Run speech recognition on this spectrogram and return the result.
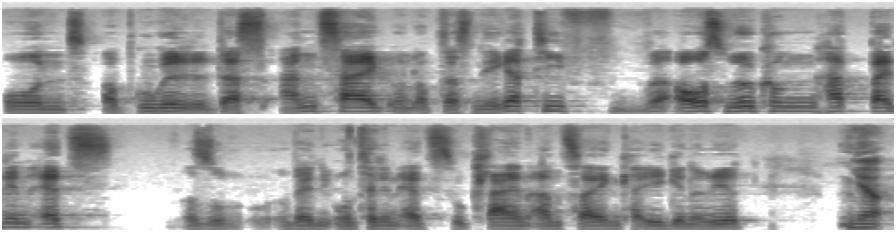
Und ob Google das anzeigt und ob das negative Auswirkungen hat bei den Ads, also wenn unter den Ads so kleinen Anzeigen KI generiert. Ja.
